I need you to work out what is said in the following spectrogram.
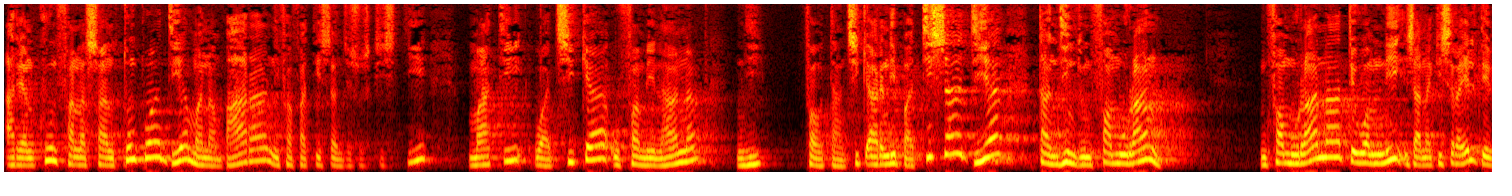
Ary ihany koa ny fanasan'ny Tompo dia manambara ny fahafatesan'i Jesosy Kristy maty ho antsika ho famelana ny fahotantsika. Ary ny batisa dia tandindon'ny famorana. Ny famorana teo amin'ny zanak'Israely dia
